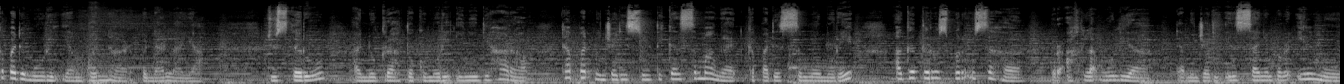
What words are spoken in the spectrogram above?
kepada murid yang benar-benar layak. Justeru, anugerah tokoh murid ini diharap dapat menjadi suntikan semangat kepada semua murid agar terus berusaha, berakhlak mulia dan menjadi insan yang berilmu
